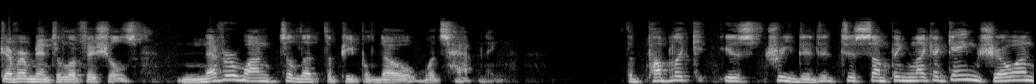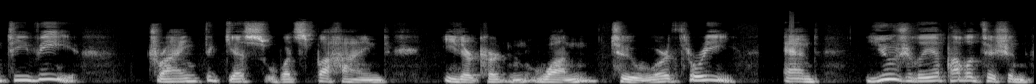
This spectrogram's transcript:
Governmental officials never want to let the people know what's happening the public is treated to something like a game show on TV, trying to guess what's behind either curtain one, two, or three. And usually a politician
